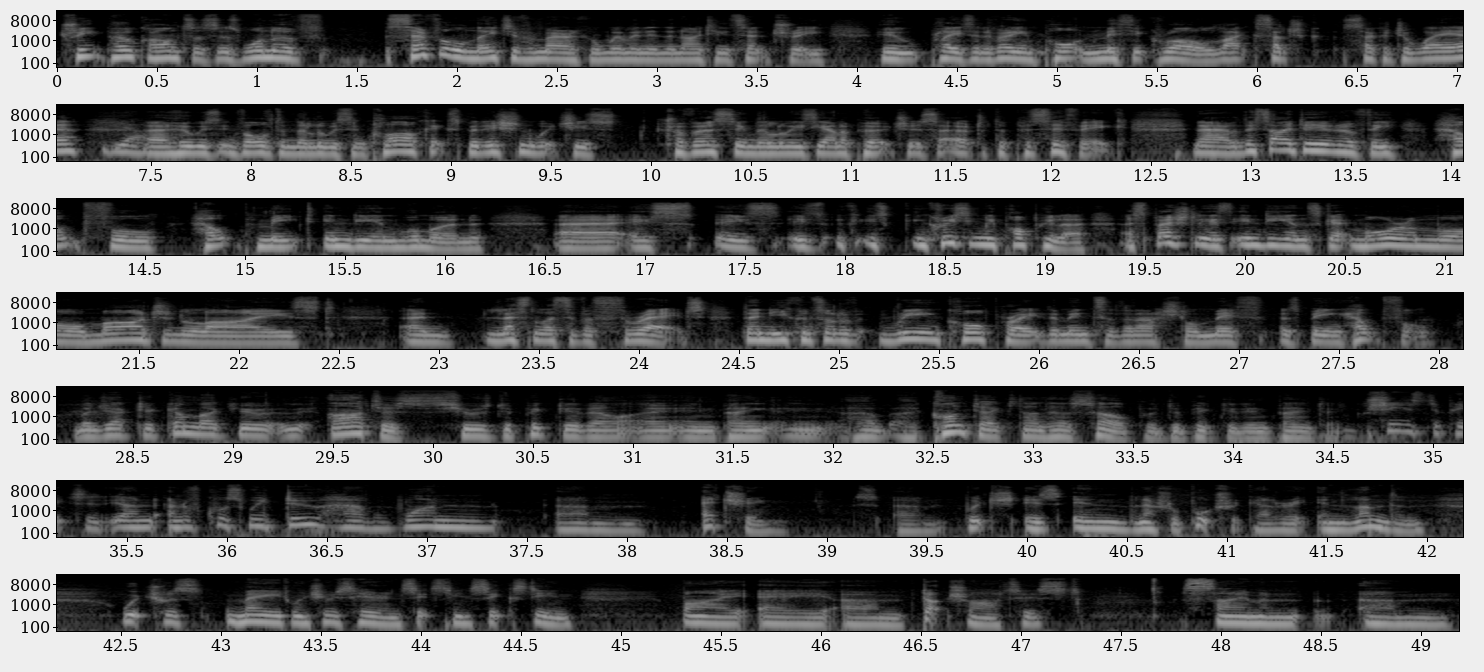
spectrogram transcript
treat Pocahontas as one of several Native American women in the 19th century who plays in a very important mythic role, like Sacagawea, Yeah. uh, who was involved in the Lewis and Clark expedition, which is traversing the Louisiana Purchase out to the Pacific. Now, this idea of the helpful, helpmeet Indian woman uh, is, is is is increasingly popular, especially as Indians get more and more marginalised and less and less of a threat. Then you can sort of reincorporate them into the national myth as being helpful. But Jack, you come back to the artist. She was depicted uh, in painting. Her, her context and herself were depicted in paintings. She's depicted, and, and of course, we do have one um, etching, um, which is in the National Portrait Gallery in London, which was made when she was here in 1616 by a um, Dutch artist, Simon um,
